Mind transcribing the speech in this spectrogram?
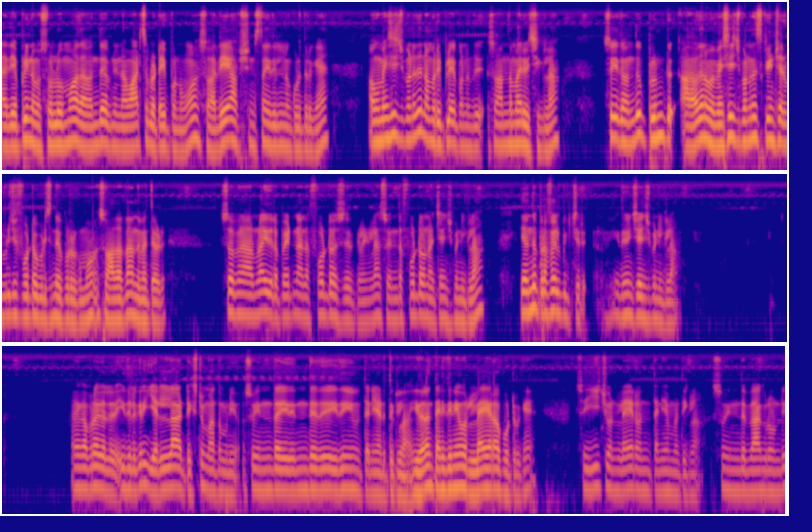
அது எப்படி நம்ம சொல்லுவோமோ அதை வந்து அப்படி நான் வாட்ஸ்அப்பில் டைப் பண்ணுவோம். ஸோ அதே ஆப்ஷன்ஸ் தான் இதில் நான் கொடுத்துருக்கேன். அவங்க மெசேஜ் பண்ணது நம்ம ரிப்ளை பண்ணுது. ஸோ அந்த மாதிரி வச்சுக்கலாம். ஸோ இதை வந்து பிரிண்ட் அதாவது நம்ம மெசேஜ் பண்ணது ஸ்க்ரீன்ஷாட் பிடிச்சி ஃபோட்டோ பிடிச்சிருந்து எப்படி இருக்குமோ. ஸோ அதை தான் அந்த மெத்தடு ஸோ இப்போ நார்மலாக இதில் போய்ட்டு நான் அந்த ஃபோட்டோஸ் இருக்கு இல்லைங்களா? ஸோ இந்த ஃபோட்டோ நான் சேஞ்ச் பண்ணிக்கலாம். இது வந்து ப்ரொஃபைல் பிக்சர் இதுவும் சேஞ்ச் பண்ணிக்கலாம். அதுக்கப்புறம் இதில் இதில் இருக்கிற எல்லா டெக்ஸ்ட்டும் மாற்ற முடியும். ஸோ இந்த இந்த இது இதையும் தனியாக எடுத்துக்கலாம். இதெல்லாம் தனித்தனியாக ஒரு லேயராக போட்டிருக்கேன். ஸோ ஈச் ஒன் லேயர் வந்து தனியாக மாற்றிக்கலாம் ஸோ இந்த பேக்ரவுண்டு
